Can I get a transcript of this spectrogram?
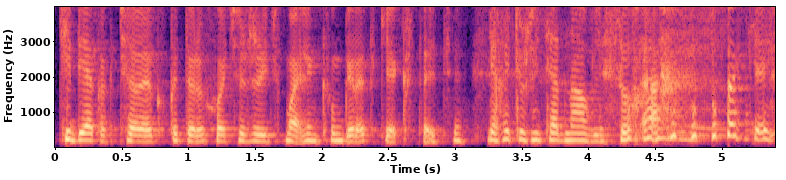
Тебе, как человеку, который хочет жить в маленьком городке, кстати. Я хочу жить одна в лесу. А, окей,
